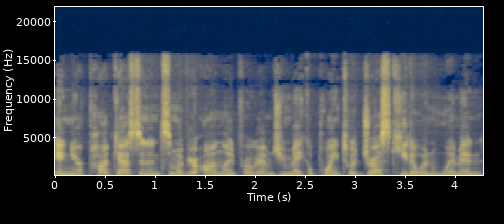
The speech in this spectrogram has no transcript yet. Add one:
in your podcast and in some of your online programs, you make a point to address keto in women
